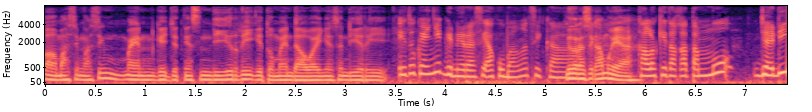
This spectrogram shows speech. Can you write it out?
eh, masing-masing main gadgetnya sendiri gitu, main dawainya sendiri. Itu kayaknya generasi aku banget sih kak. Generasi kamu ya? Kalau kita ketemu, jadi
